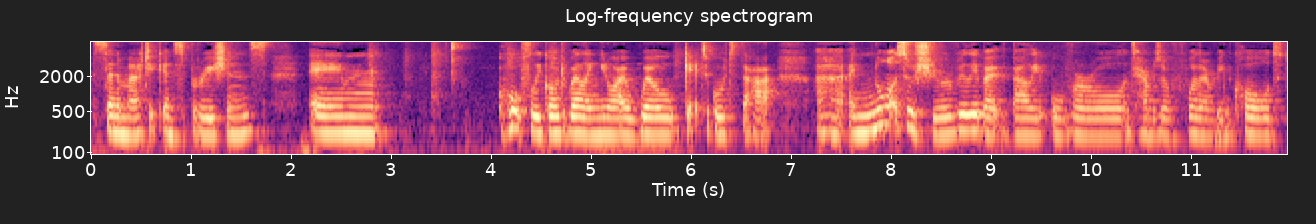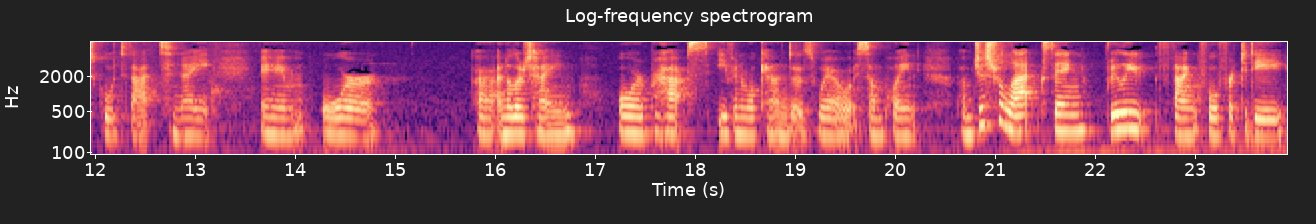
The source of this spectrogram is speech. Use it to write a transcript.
cinematic inspirations, um, hopefully, God willing, you know, I will get to go to that. Uh, I'm not so sure really about the ballet overall in terms of whether I'm being called to go to that tonight um, or uh, another time, or perhaps even Wakanda as well at some point. I'm just relaxing, really thankful for today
